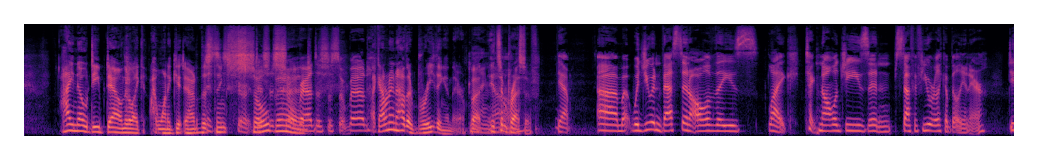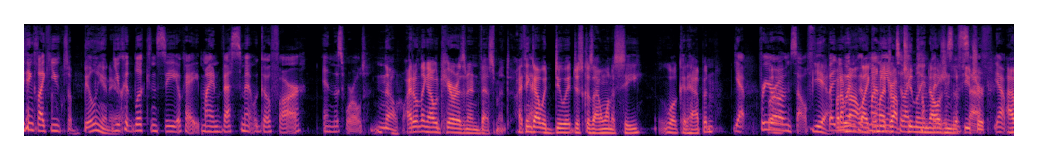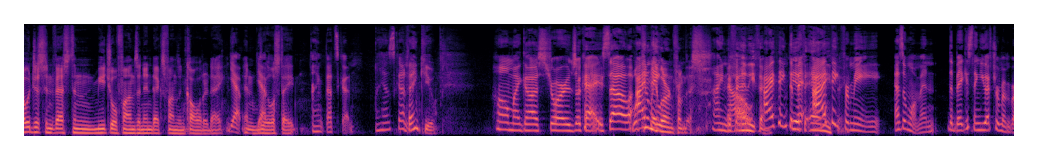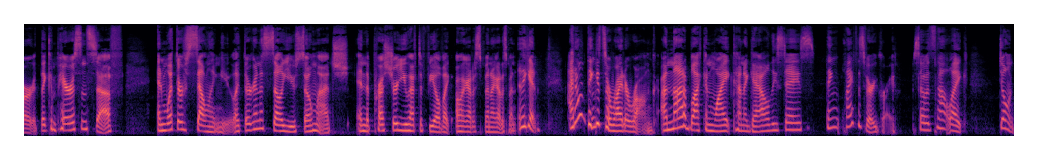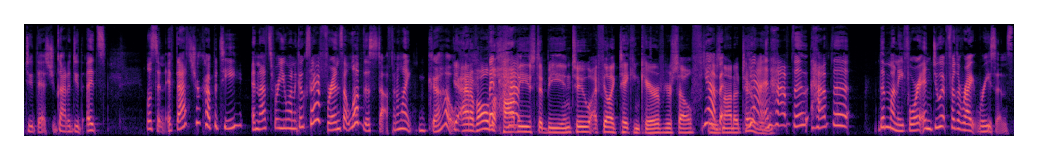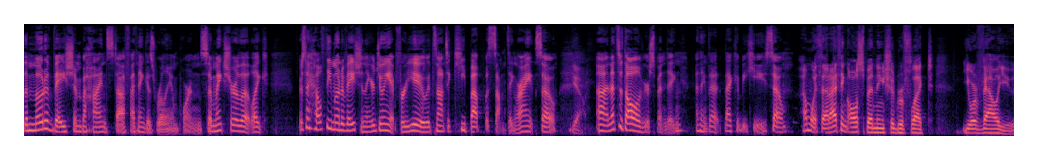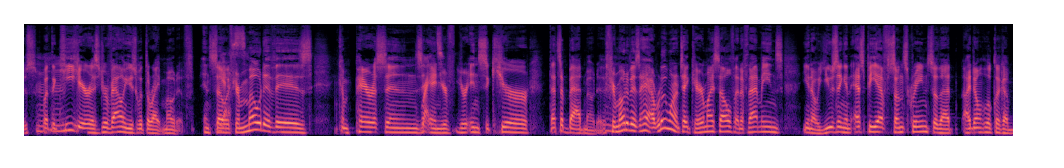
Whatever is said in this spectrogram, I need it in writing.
I know deep down they're like, I want to get out of this, thing is so, this is bad. so bad. This is so bad. Like I don't even know how they're breathing in there, but it's impressive. Yeah. Um, would you invest in all of these like technologies and stuff if you were like a billionaire? Do you think like you a billionaire. you could look and see, okay, my investment would go far in this world? no, I don't think I would care as an investment. I think Yeah. I would do it just because I want to see what could happen. Yep, for your But- own self. Yeah, but, you I'm wouldn't like I'm going to drop two million dollars into the future. stuff. Yep. I would just invest in mutual funds and index funds and call it a day. Yep, and yep. real estate. I think that's good. I think that's good. Thank you. Oh my gosh, George. Okay, so What I can think, we learn from this? I know. if anything. I think the If bi- I think for me as a woman, the biggest thing you have to remember the comparison stuff and what they're selling you. Like they're going to sell you so much, and the pressure you have to feel of like, oh, I got to spend, I got to spend. And again, I don't think it's a right or wrong. I'm not a black and white kind of gal these days. Think life is very gray, so it's not like don't do this. You got to do. Th-. It's listen if that's your cup of tea and that's where you want to go. Because I have friends that love this stuff, and I'm like, go. yeah, out of all the But have- hobbies to be into, I feel like taking care of yourself yeah, is but- not a terrible. Yeah, and have the have the the money for it and do it for the right reasons. The motivation behind stuff I think is really important. So make sure that like there's a healthy motivation that you're doing it for you. It's not to keep up with something, right? So yeah, uh, and that's with all of your spending. I think that that could be key. So I'm with that. I think all spending should reflect your values, but Mm-hmm. the key here is your values with the right motive. And so, Yes. if your motive is comparisons Right. and you're you're insecure, that's a bad motive. If your motive is, hey, I really want to take care of myself, and if that means you know using an SPF sunscreen so that I don't look like a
